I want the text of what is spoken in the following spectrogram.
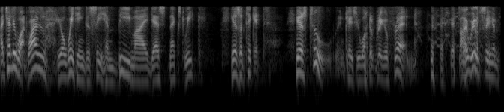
I tell you what, while you're waiting to see him be my guest next week, here's a ticket. Here's two, in case you want to bring a friend. I will see him.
